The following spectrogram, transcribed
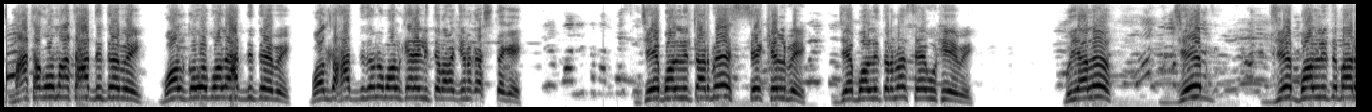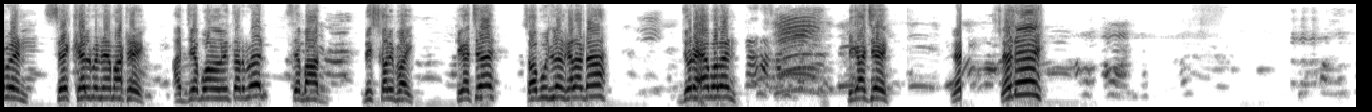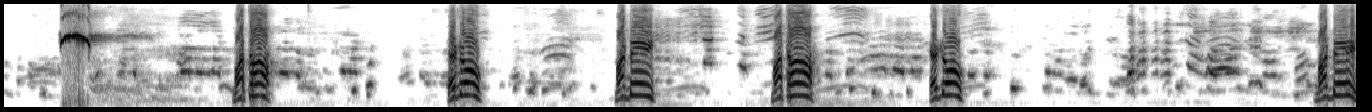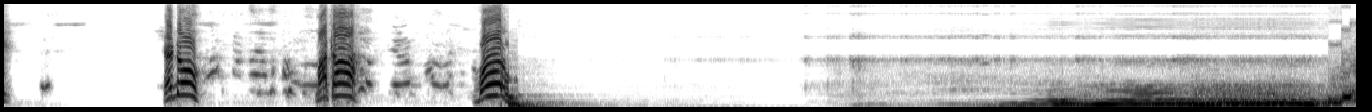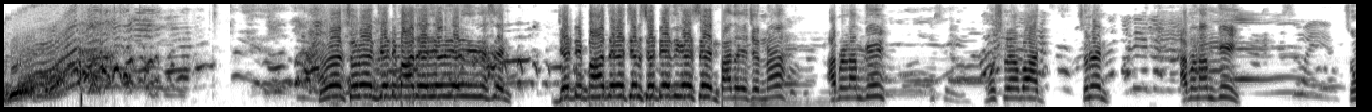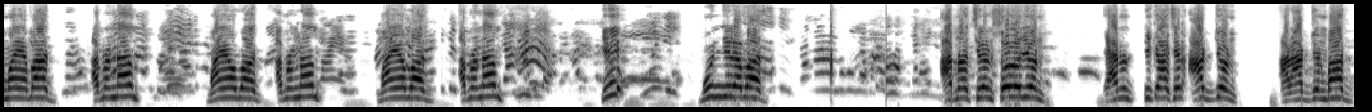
মাথা কো মাথা হাত দিতে হবে। বল করব বলে হাত দিতে হবে। বল তো হাত দিতে না, বল কেড়ে নিতে পারে একজনের কাছ থেকে। যে বল নিতে পারবে, সে খেলবে। যে বল নিতে পারবে সে উঠিয়ে যাবে বুঝা গেল? যে যে বল নিতে পারবেন, সে খেলবেন এই মাঠে। আর যে বল নিতে পারবেন, সে বাদ। ডিসকোয়ালিফাই ঠিক আছে? সব বুঝলেন খেলাটা? জোরে হ্যাঁ বলেন। ঠিক আছে। রেডি মাথা! হেঁটু মাটি! মাথা! হেঁটু মাটি! হেঁটু মাথা বল শুনেন শুনেন যেটি বাদ গেছেন যেটি বাদ গেছেন সেটি এদিকে গেছেন বাদ গেছেন না আপনার নাম কি মুসলিমাবাদ শুনেন আপনার নাম কি সুমাইয়াবাদ আপনার নাম মায়াবাদ আপনার নাম মায়াবাদ আপনার নাম কি? মুঞ্জিলাবাদ। আপনার ছিলেন ষোলো জন, এখন টিকা আছেন আট জন, আর আট জন বাদ।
